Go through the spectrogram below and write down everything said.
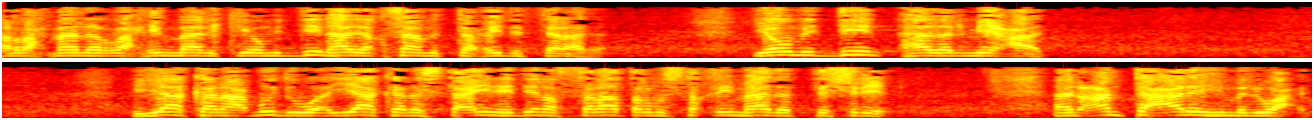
الرحمن الرحيم مالك يوم الدين هذه أقسام التوحيد الثلاثة. يوم الدين هذا الميعاد. إياك نعبد وإياك نستعين اهدنا الصراط المستقيم هذا التشريع. أنعمت عليهم الوعد.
